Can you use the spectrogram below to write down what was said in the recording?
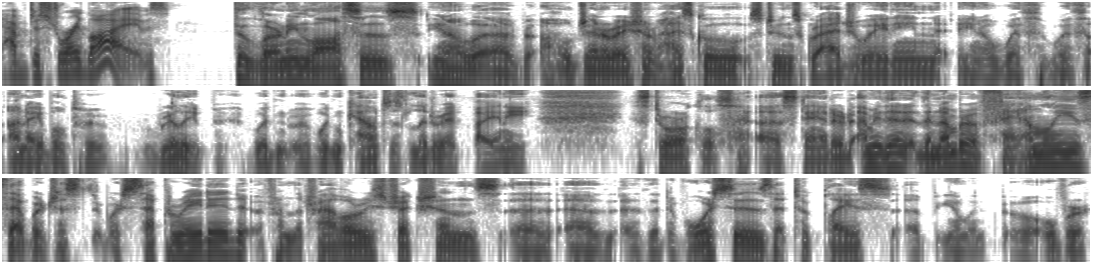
have destroyed lives. The learning losses, you know, a, a whole generation of high school students graduating, you know, with with unable to really wouldn't wouldn't count as literate by any historical uh, standard. I mean, the the number of families that were just were separated from the travel restrictions, uh, uh, the divorces that took place, uh, you know, over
